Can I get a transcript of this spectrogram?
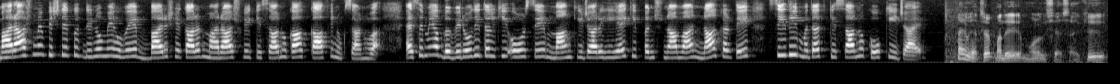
महाराष्ट्र में पिछले कुछ दिनों में हुए बारिश के कारण महाराष्ट्र के किसानों का काफ़ी नुकसान हुआ। ऐसे में अब विरोधी दल की ओर से मांग की जा रही है कि पंचनामा ना करते सीधी मदद किसानों को की जाए। नाही याच्यामध्ये विषय असा आहे की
